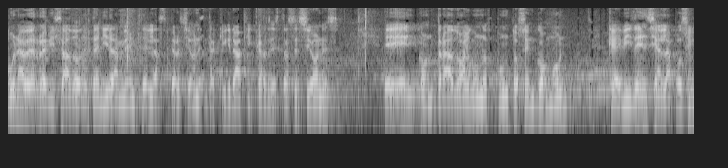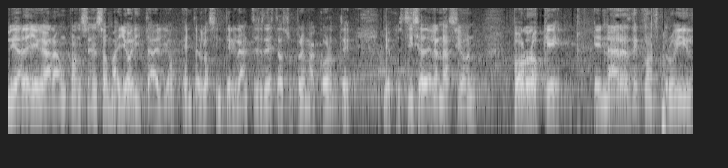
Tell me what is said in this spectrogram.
una vez revisado detenidamente las versiones taquigráficas de estas sesiones, he encontrado algunos puntos en común que evidencian la posibilidad de llegar a un consenso mayoritario entre los integrantes de esta Suprema Corte de Justicia de la Nación, por lo que, en aras de construir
